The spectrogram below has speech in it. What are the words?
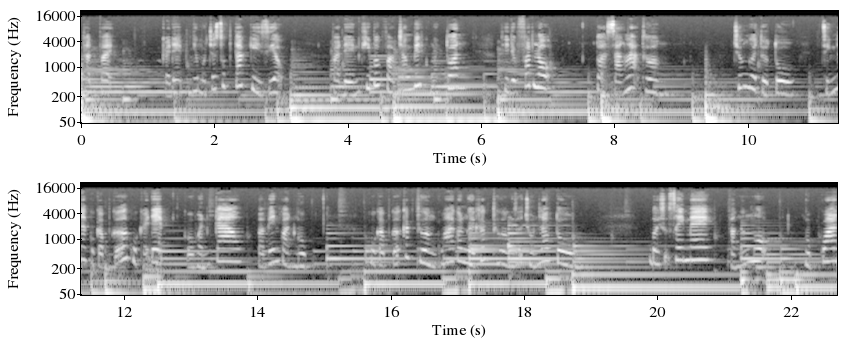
Thật vậy, cái đẹp như một chất xúc tác kỳ diệu Và đến khi bước vào trang viết của Nguyễn Tuân Thì được phát lộ, tỏa sáng lạ thường. Trước người tử tù chính là cuộc gặp gỡ của cái đẹp của Huấn Cao và viên quản ngục. Cuộc gặp gỡ khác thường của hai con người khác thường giữa chốn bởi sự say mê và ngưỡng mộ Ngục quan,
